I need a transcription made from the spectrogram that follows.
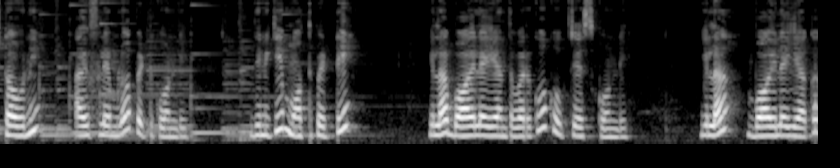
స్టవ్ని ఐ ఫ్లేమ్లో పెట్టుకోండి. దీనికి మూత పెట్టి ఇలా బాయిల్ అయ్యేంత వరకు కుక్ చేసుకోండి. ఇలా బాయిల్ అయ్యాక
